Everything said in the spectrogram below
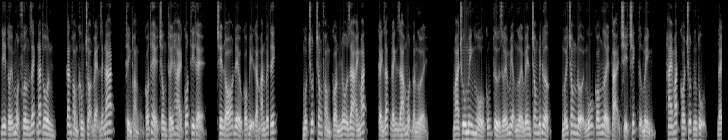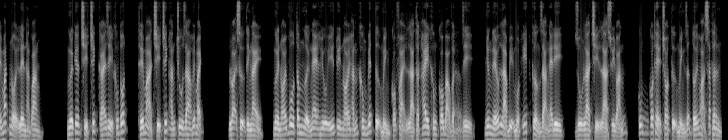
đi tới một phương rách nát thôn căn phòng không trọn vẹn rách nát, thỉnh thoảng có thể trông thấy hải cốt thi thể, trên đó đều có bị gặm ăn vết tích. Một chút trong phòng còn nô ra ánh mắt, cảnh giác đánh giá một đoàn người. Mà chu minh hồ cũng từ dưới miệng người bên trong biết được, mới trong đội ngũ có người tại chỉ trích tự mình, hai mắt có chút ngưng tụ, đáy mắt nổi lên hàng quang. Người kia chỉ trích cái gì không tốt, thế mà chỉ trích hắn chu ra huyết mạch. Loại sự tình này, người nói vô tâm người nghe hữu ý tuy nói hắn không biết tự mình có phải là thật hay không có bảo vật gì, nhưng nếu là bị một ít cường giả nghe đi, dù là chỉ là suy đoán, cũng có thể cho tự mình dẫn tới họa sát thân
